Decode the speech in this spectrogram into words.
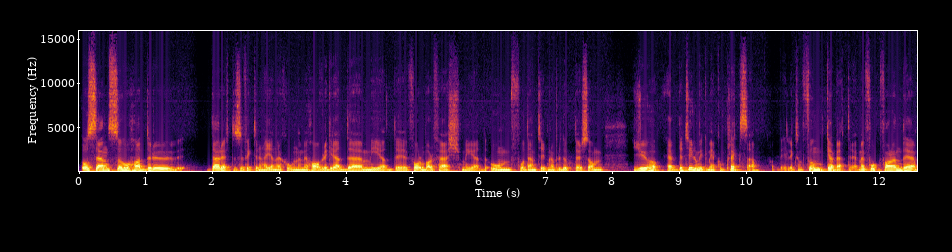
och sen så hade du Därefter så fick du den här generationen med havregrädde, med eh, formbar färs, med omf och den typen av produkter som ju är betydligt mycket mer komplexa. Liksom funkar bättre men fortfarande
